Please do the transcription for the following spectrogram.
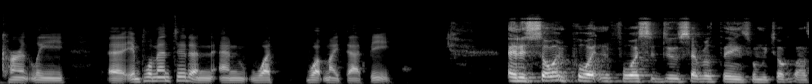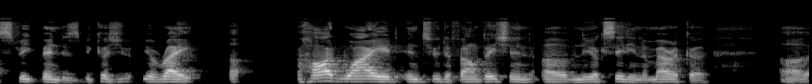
currently uh, implemented, and and what what might that be? And it's so important for us to do several things when we talk about street vendors because you, are right. Uh, hardwired into the foundation of New York City in America uh,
